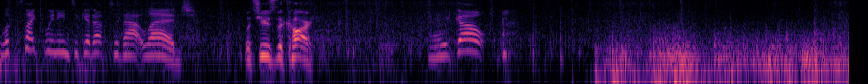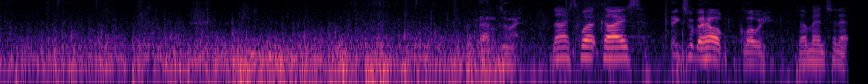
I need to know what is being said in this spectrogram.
Looks like we need to get up to that ledge. Let's use the cart. There we go. That'll do it. Nice work, guys. Thanks for the help, Chloe. Don't mention it.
